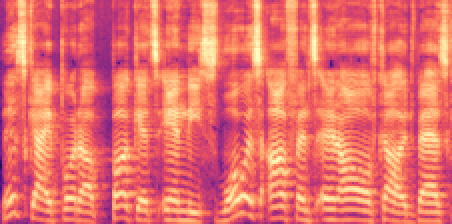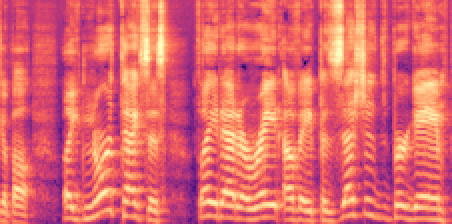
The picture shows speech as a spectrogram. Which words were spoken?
this guy put up buckets in the slowest offense in all of college basketball. Like North Texas played at a rate of a possessions per game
